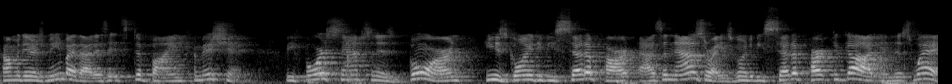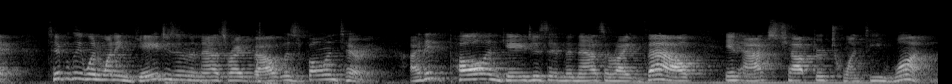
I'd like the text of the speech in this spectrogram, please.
commentators mean by that is, it's divine commission. Before Samson is born, he's going to be set apart as a Nazarite. He's going to be set apart to God in this way. Typically, when one engages in the Nazarite vow, it was voluntary. I think Paul engages in the Nazarite vow in Acts chapter 21.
